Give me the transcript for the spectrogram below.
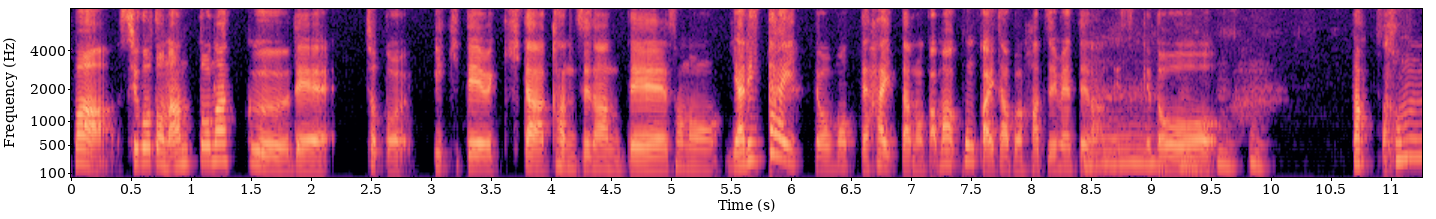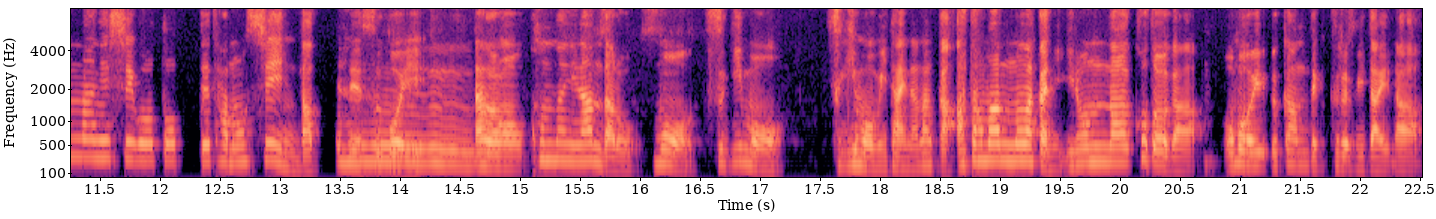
まあ、仕事なんとなくで、ちょっと生きてきた感じなんで、その、やりたいって思って入ったのが、まあ、今回多分初めてなんですけど、こんなに仕事って楽しいんだってすごい、あのこんなになんだろうもう次も次もみたいななんか頭の中にいろんなことが思い浮かんでくるみたいな、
